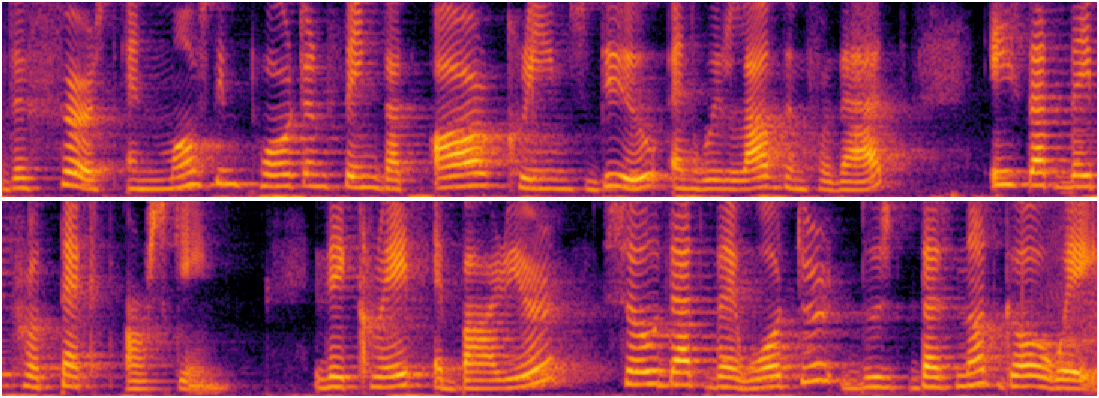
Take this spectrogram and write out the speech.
The first and most important thing that our creams do, and we love them for that, is that they protect our skin. They create a barrier so that the water does, does not go away.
